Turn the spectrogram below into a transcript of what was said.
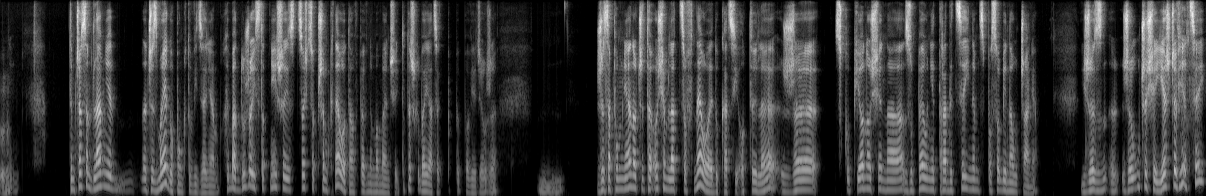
-hmm. Tymczasem dla mnie, znaczy z mojego punktu widzenia, chyba dużo istotniejsze jest coś, co przemknęło tam w pewnym momencie. I to też chyba Jacek powiedział, że, mm, że zapomniano, czy te 8 lat cofnęło edukację o tyle, że skupiono się na zupełnie tradycyjnym sposobie nauczania. I że, że uczy się jeszcze więcej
